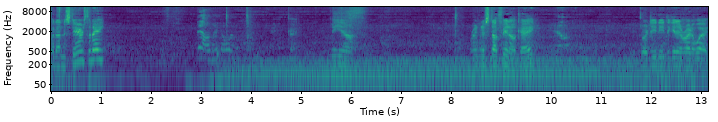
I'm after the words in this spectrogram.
Go down the stairs today? Yeah, I they go. Okay. Let me uh writing this stuff in, okay? Yeah. Or do you need to get in right away?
